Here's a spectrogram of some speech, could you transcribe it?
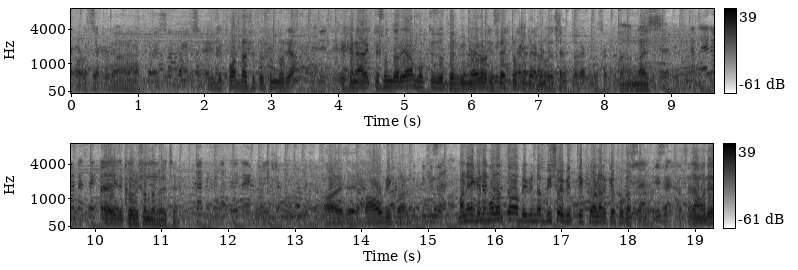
এগারোটা আচ্ছা, হ্যাঁ। এই যে পদ্মা সেতু সুন্দরিয়া এখানে আরেকটি সুন্দরিয়া মুক্তিযুদ্ধের বিভিন্ন এগারোটি সেক্টরকে দেখানো হয়েছে? নাইস এই যে খুবই সুন্দর হয়েছে। মানে এখানে মূলত বিভিন্ন বিষয় ভিত্তিক কর্নারকে ফোকাস করা হয়েছে। আচ্ছা আমাদের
